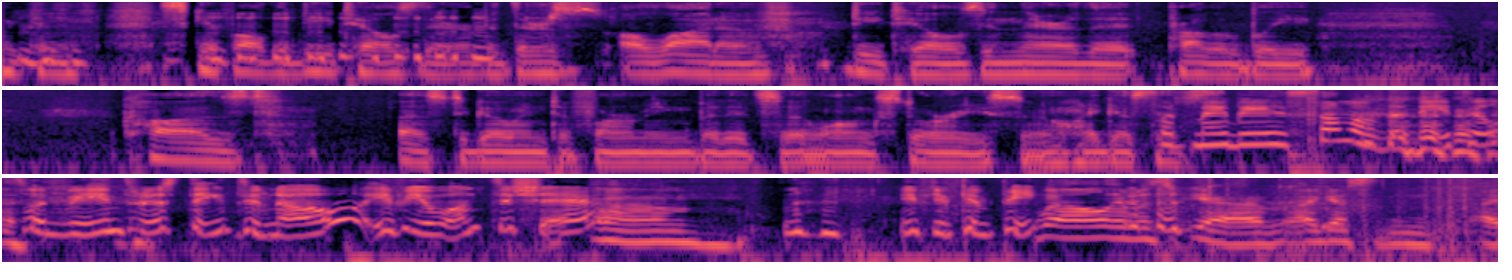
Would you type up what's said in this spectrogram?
we can skip all the details there but there's a lot of details in there that probably caused us to go into farming but it's a long story so I guess that's... But maybe some of the details would be interesting to know if you want to share. um If you can pick. Well, it was yeah. I guess I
